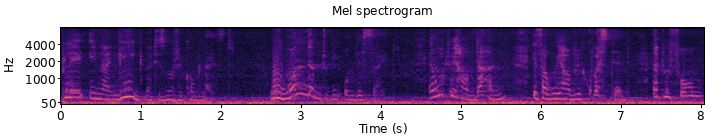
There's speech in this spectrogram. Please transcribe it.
play in a league that is not recognized. We want them to be on this side. And what we have done is that we have requested that we form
